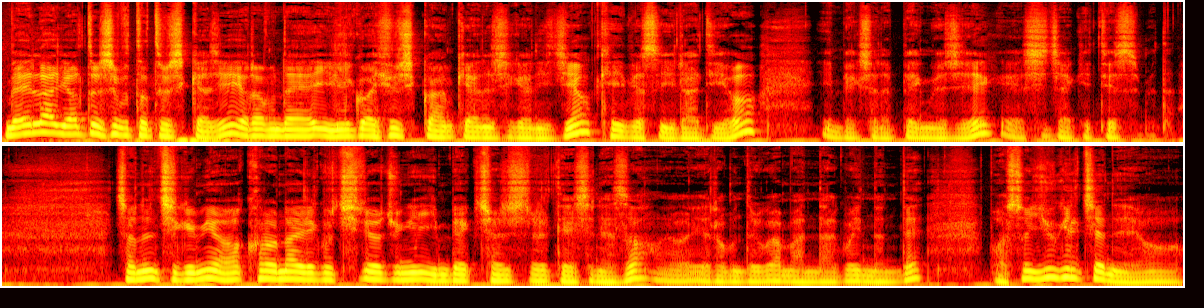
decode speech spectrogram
매일 날 12시부터 2시까지 여러분의 일과 휴식과 함께하는 시간이지요. KBS 이라디오 인백션의 백뮤직 시작이 됐습니다. 저는 지금요 코로나19 치료 중인 임백천 씨를 대신해서 어, 여러분들과 만나고 있는데 벌써 6일째네요.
